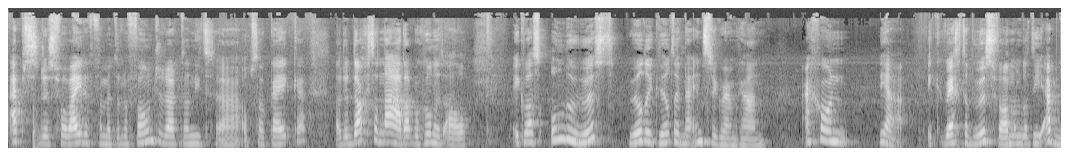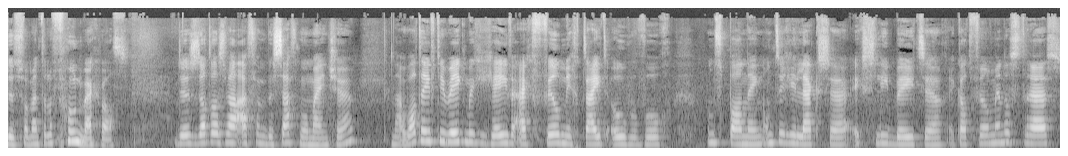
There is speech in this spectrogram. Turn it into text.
apps dus verwijderd van mijn telefoon, zodat ik er niet uh, op zou kijken. Nou, de dag daarna, dat begon het al. Ik was onbewust, wilde ik de hele tijd naar Instagram gaan. Echt gewoon, ja, ik werd er bewust van, omdat die app dus van mijn telefoon weg was. Dus dat was wel even een besefmomentje. Nou, wat heeft die week me gegeven? Echt veel meer tijd over voor ontspanning, om te relaxen. Ik sliep beter. Ik had veel minder stress.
